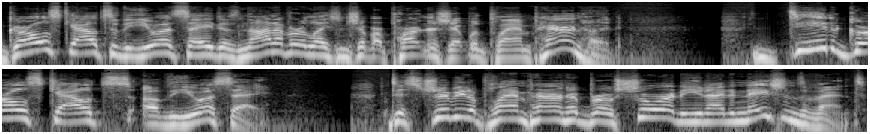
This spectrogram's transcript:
Girl Scouts of the USA does not have a relationship or partnership with Planned Parenthood. Did Girl Scouts of the USA distribute a Planned Parenthood brochure at a United Nations event?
